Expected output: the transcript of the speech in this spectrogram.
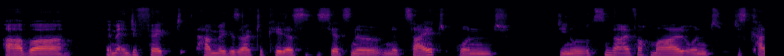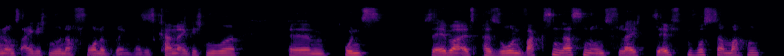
aber im Endeffekt haben wir gesagt, okay, das ist jetzt eine, eine Zeit und die nutzen wir einfach mal und das kann uns eigentlich nur nach vorne bringen. Also es kann eigentlich nur ähm, uns selber als Person wachsen lassen, uns vielleicht selbstbewusster machen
